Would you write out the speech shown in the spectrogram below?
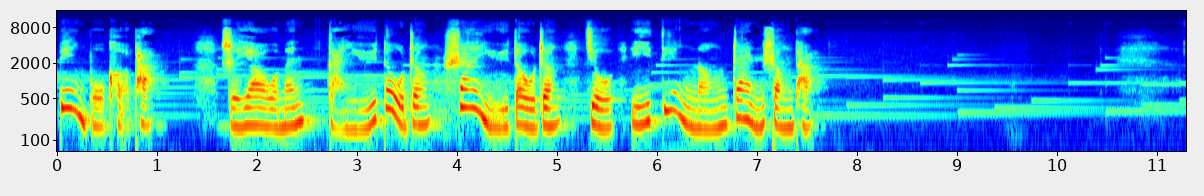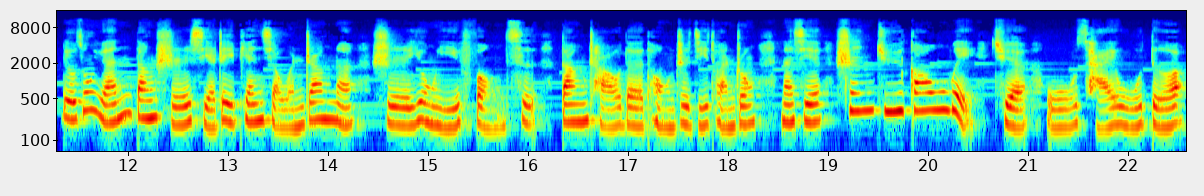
并不可怕。只要我们敢于斗争，善于斗争，就一定能战胜它。柳宗元当时写这篇小文章呢，是用以讽刺当朝的统治集团中那些身居高位却无才无德、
